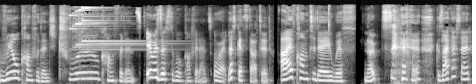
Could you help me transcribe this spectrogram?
Real confidence, true confidence, irresistible confidence. All right, let's get started. I've come today with notes because, like I said,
